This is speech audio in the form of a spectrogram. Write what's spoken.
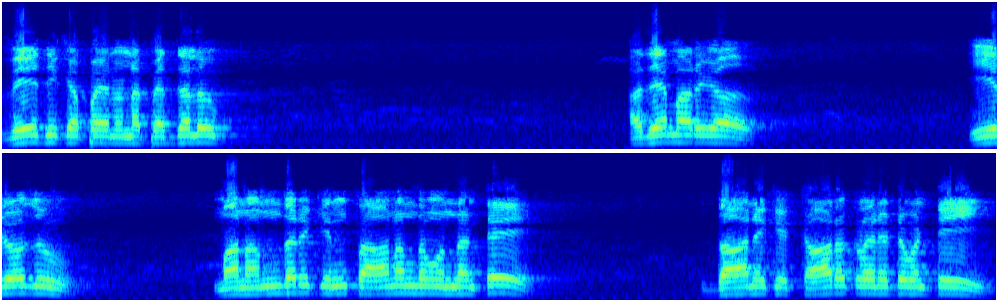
వేదిక పైనున్న పెద్దలు అదే మరిగా ఈరోజు మనందరికి ఇంత ఆనందం ఉందంటే దానికి కారకులైనటువంటి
